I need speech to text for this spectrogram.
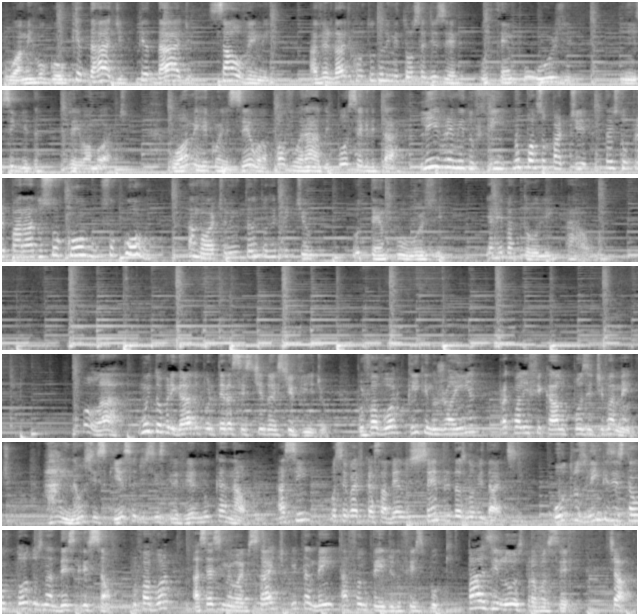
O homem rogou: Piedade, piedade, salvem-me. A verdade, contudo, limitou-se a dizer: O tempo urge. E em seguida veio a morte. O homem reconheceu-a apavorado e pôs-se a gritar: Livre-me do fim, não posso partir, não estou preparado, socorro, socorro. A morte, no entanto, repetiu: O tempo urge, e arrebatou-lhe a alma. Olá, muito obrigado por ter assistido a este vídeo. Por favor, clique no joinha para qualificá-lo positivamente. Ah, e não se esqueça de se inscrever no canal. Assim, você vai ficar sabendo sempre das novidades. Outros links estão todos na descrição. Por favor, acesse meu website e também a fanpage do Facebook. Paz e luz para você. Tchau!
